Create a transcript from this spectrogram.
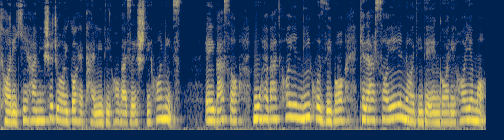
تاریکی همیشه جایگاه پلیدی ها و زشتی ها نیست. ای بسا موهبت های نیک و زیبا که در سایه نادیده انگاری های ما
